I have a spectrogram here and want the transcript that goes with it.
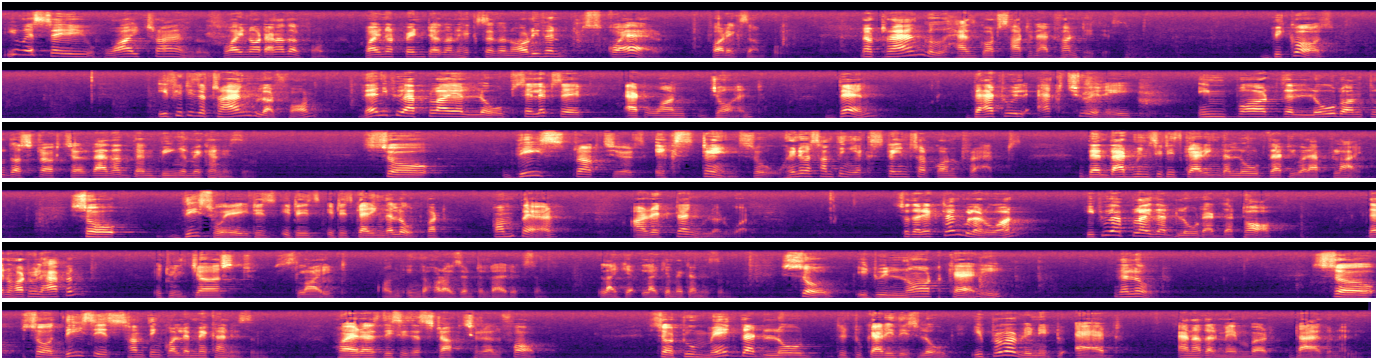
You may say, why triangles? Why not another form? Why not pentagon, hexagon, or even square, for example? Now, triangle has got certain advantages because if it is a triangular form, then if you apply a load, say let's say at one joint, then that will actually impart the load onto the structure rather than being a mechanism. So these structures extend. So whenever something extends or contracts, then that means it is carrying the load that you are applying. So this way it is, it is, it is carrying the load. But compare a rectangular one. So the rectangular one, if you apply that load at the top, then what will happen? It will just slide on in the horizontal direction like a, like a mechanism. So it will not carry the load. So, so this is something called a mechanism, whereas this is a structural form. So to make that load, to, carry this load, you probably need to add another member diagonally,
